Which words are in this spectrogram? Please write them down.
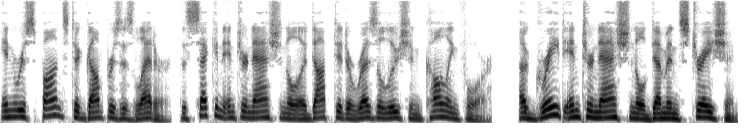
In response to Gompers's letter, the Second International adopted a resolution calling for a great international demonstration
